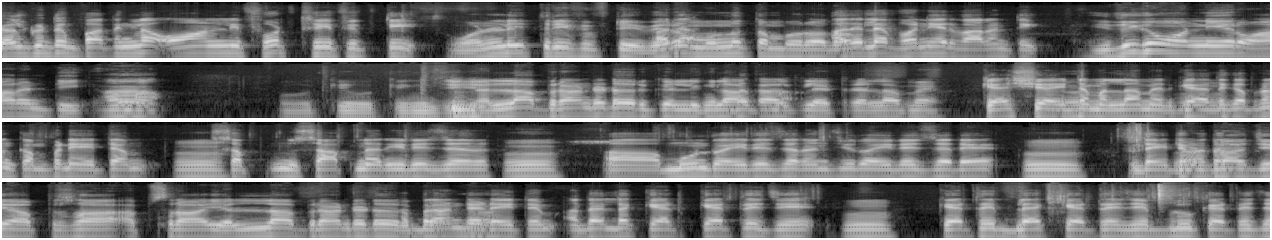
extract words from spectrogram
கல்குலேட்டர் பாத்தீங்கன்னா only four three fifty only three fifty வெறும் முந்நூற்றம்பது ரூபா அதில் ஒன் இயர் வாரண்டி இதுக்கும் ஒன் இயர் வாரண்டி ஆமாம் ஓகே ஓகேங்க ஜி எல்லா பிராண்டடும் இருக்கு இல்லைங்களா? கால்குலேட்டர் எல்லாமே. கேஷியோ ஐட்டம் எல்லாமே இருக்கு. அதுக்கப்புறம் கம்பெனி ஐட்டம் ஷார்ப்னர் இரேசர் ம். மூணு ரூபா இரேசர் அஞ்சு ரூபா இரேசர் இந்த ஐட்டம் நட்ராஜ் அப்சரா அப்சரா எல்லா பிராண்டடும் இருக்கு. பிராண்டட் ஐட்டம் அதெல்லாம் cart cartridge cartridge black cartridge blue cartridge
